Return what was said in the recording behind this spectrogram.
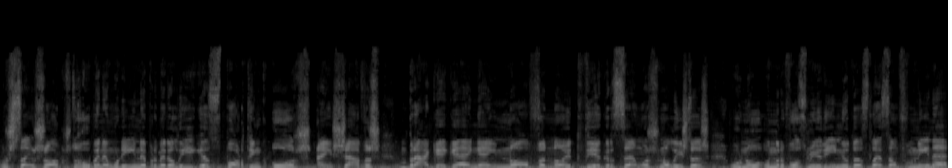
Os 100 jogos de Ruben Amorim na Primeira Liga, Sporting hoje em Chaves, Braga ganha em nova noite de agressão aos jornalistas. O, no, o nervoso miudinho da seleção feminina,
